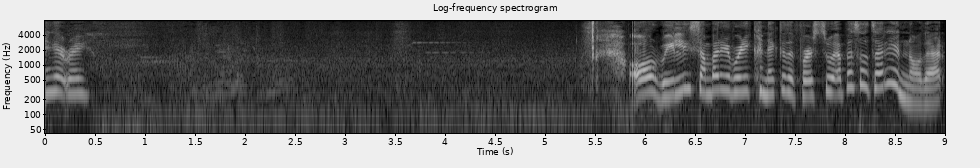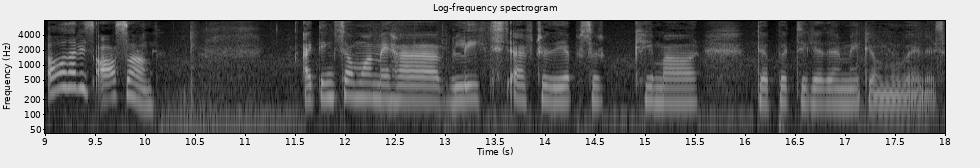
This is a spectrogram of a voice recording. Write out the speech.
Dang it, Rey. Oh, really? Somebody already connected the first two episodes? I didn't know that. Oh, that is awesome. I think someone may have leaked after the episode came out. They'll put together and make a movie. And it's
